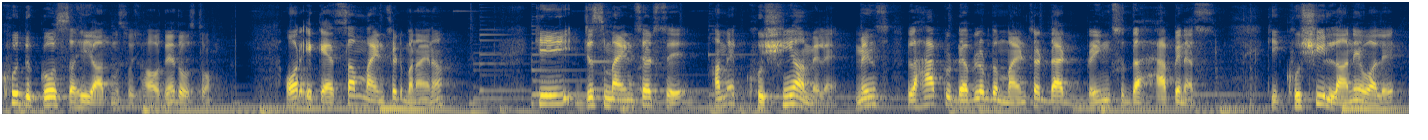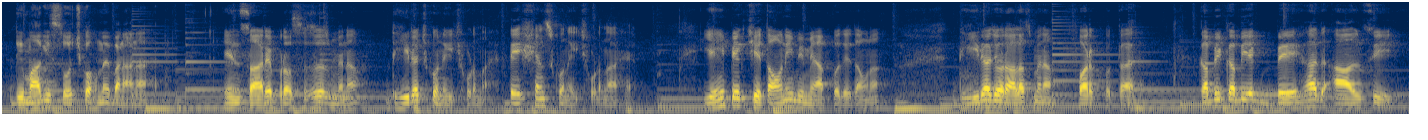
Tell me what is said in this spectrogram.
खुद को सही आत्म सुझाव दें, दोस्तों। और एक ऐसा माइंडसेट बनाए ना कि जिस माइंडसेट से हमें खुशियाँ मिलें means we have to develop the mindset that brings the happiness कि खुशी लाने वाले दिमागी सोच को हमें बनाना है। इन सारे प्रोसेस में ना धीरज को नहीं छोड़ना है पेशेंस को नहीं छोड़ना है। यहीं पे एक चेतावनी भी मैं आपको देता हूँ ना, धीरज और आलस में ना फ़र्क होता है। कभी कभी एक बेहद आलसी,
